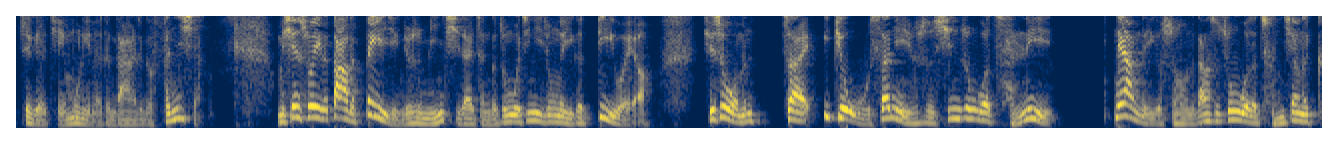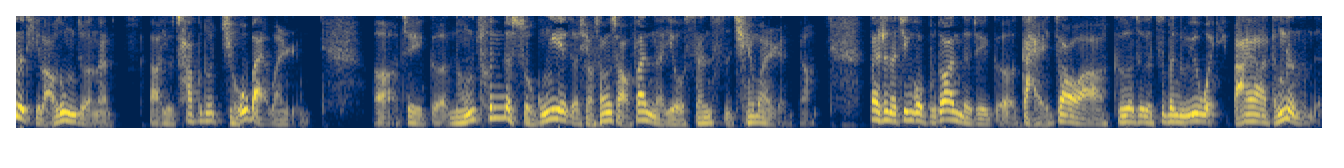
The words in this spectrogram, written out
这个节目里呢，跟大家这个分享。我们先说一个大的背景，就是民企在整个中国经济中的一个地位啊。其实我们在一九五三年，也就是新中国成立那样的一个时候呢，当时中国的城乡的个体劳动者呢，啊，有差不多九百万人。啊，这个农村的手工业者、小商小贩呢，有三四千万人啊。但是呢，经过不断的这个改造啊，割这个资本主义尾巴呀，等等等等，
